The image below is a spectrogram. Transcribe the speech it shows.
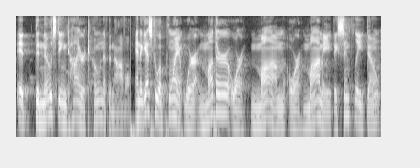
It denotes the entire tone of the novel. And it gets to a point where mother or mom or mommy, they simply don't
